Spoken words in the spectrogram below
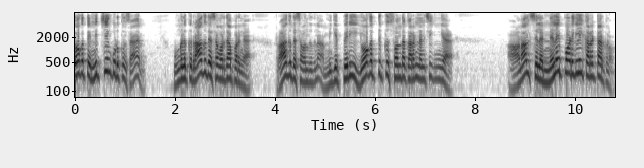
யோகத்தை நிச்சயம் கொடுக்கும் சார். உங்களுக்கு ராகு தசை வருதா பாருங்க. ராகு தசை வந்ததுன்னா மிகப்பெரிய யோகத்துக்கு சொந்தக்காரன் நினச்சிக்கிங்க. ஆனால் சில நிலைப்பாடுகளில் கரெக்டாக இருக்கணும்.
